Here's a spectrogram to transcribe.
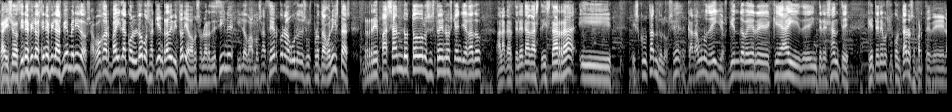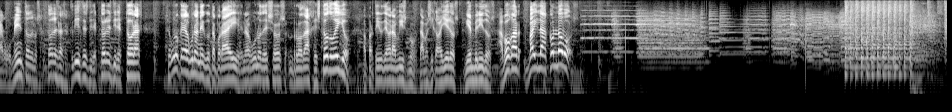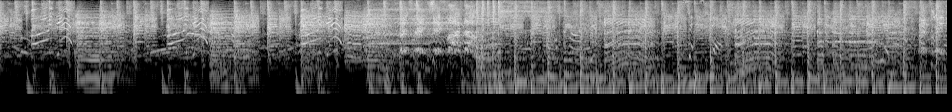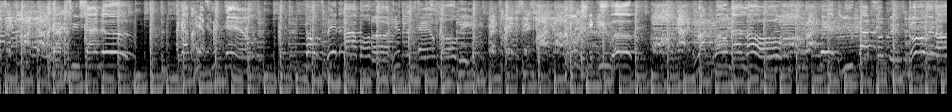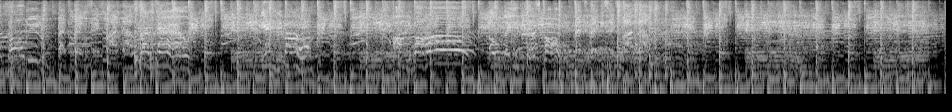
Caixo, cinéfilos, cinéfilas, bienvenidos a Bogar Baila con Lobos aquí en Radio Vitoria. Vamos a hablar de cine y lo vamos a hacer con alguno de sus protagonistas, repasando todos los estrenos que han llegado a la cartelera Gasteiztarra y escrutándolos, ¿eh? cada uno de ellos, viendo ver eh, qué hay de interesante, qué tenemos que contaros, aparte del argumento, de los actores, las actrices, directores, directoras. Seguro que hay alguna anécdota por ahí en alguno de esos rodajes. Todo ello a partir de ahora mismo. Damas y caballeros, bienvenidos a Bogar Baila con Lobos.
